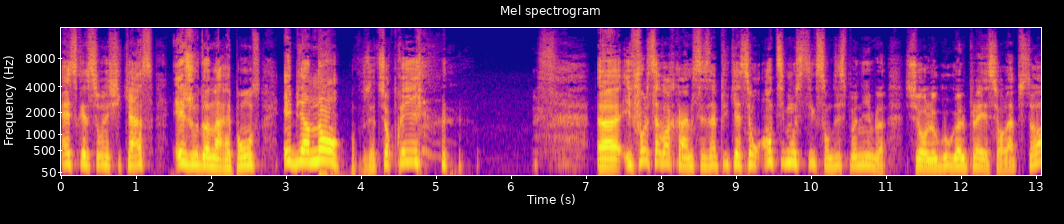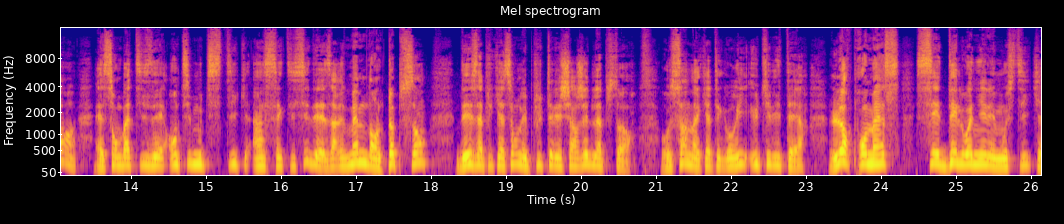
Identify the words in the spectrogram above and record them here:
Est-ce qu'elles sont efficaces? Et je vous donne la réponse. Eh bien non Vous êtes surpris Euh, il faut le savoir quand même, ces applications anti-moustiques sont disponibles sur le Google Play et sur l'App Store. Elles sont baptisées anti-moustiques insecticides et elles arrivent même dans le top 100 des applications les plus téléchargées de l'App Store, au sein de la catégorie utilitaire. Leur promesse, c'est d'éloigner les moustiques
